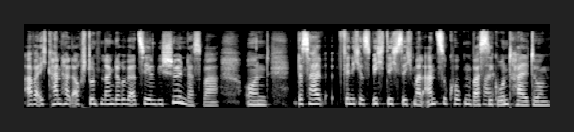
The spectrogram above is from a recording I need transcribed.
aber ich kann halt auch stundenlang darüber erzählen, wie schön das war. Und deshalb finde ich es wichtig, sich mal anzugucken, was Voll. die Grundhaltung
